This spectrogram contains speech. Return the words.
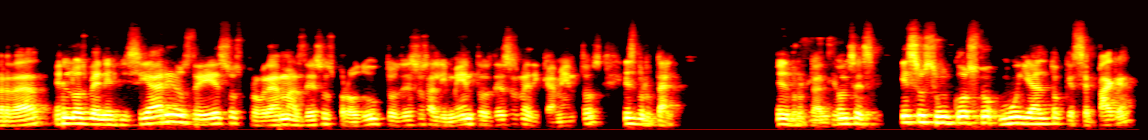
¿verdad? En los beneficiarios de esos programas, de esos productos, de esos alimentos, de esos medicamentos, es brutal. Es brutal. Entonces, eso es un costo muy alto que se paga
